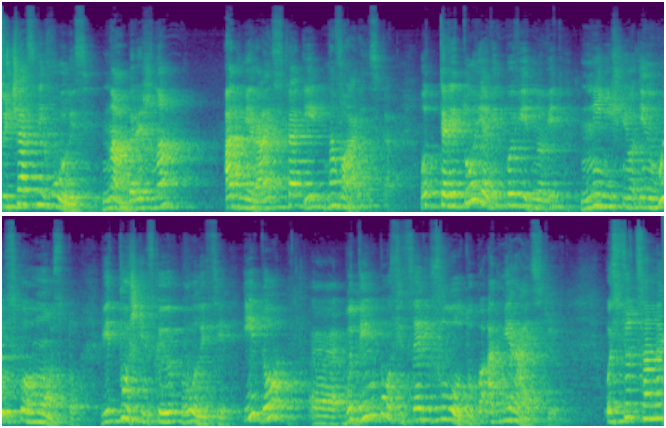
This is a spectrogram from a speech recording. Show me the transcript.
сучасних вулиць Набережна, Адміральська і Наваринська. От територія, відповідно, від нинішнього Інгульського мосту, від Пушкінської вулиці і до е, будинку офіцерів флоту по Адміральській. Ось тут саме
